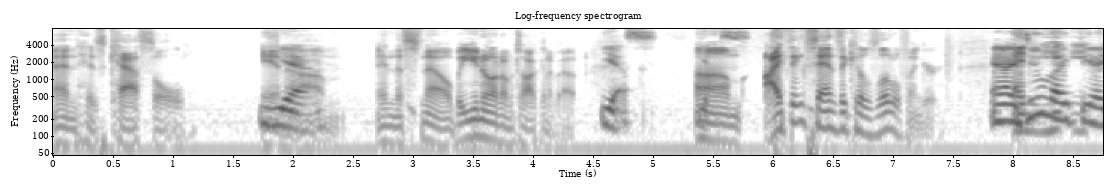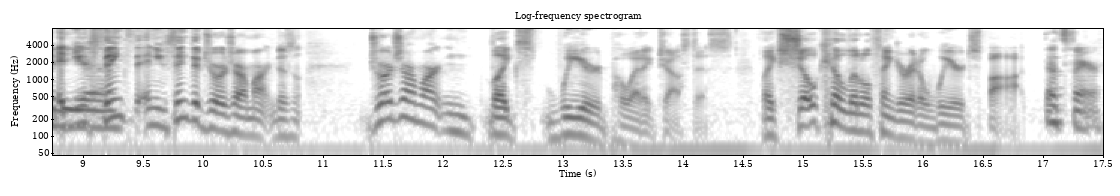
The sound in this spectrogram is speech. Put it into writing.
and his castle in Yeah. um, in the snow. But you know what I'm talking about. Yes. Um, Yes. I think Sansa kills Littlefinger. and I and do you- like the idea. And you think th- and you think that George R. R. Martin doesn't. George R. R. Martin likes weird poetic justice. Like she'll kill Littlefinger at a weird spot. that's fair.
